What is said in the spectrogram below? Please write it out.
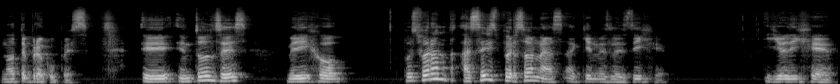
No te preocupes. Eh, entonces me dijo, pues fueron a seis personas a quienes les dije. Y yo dije,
